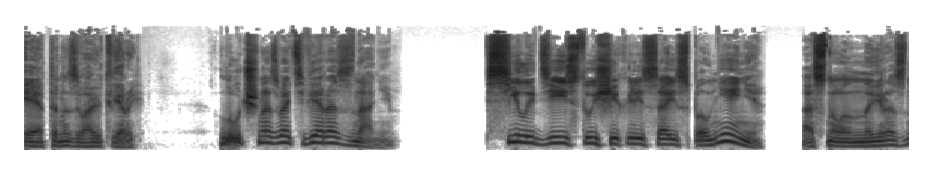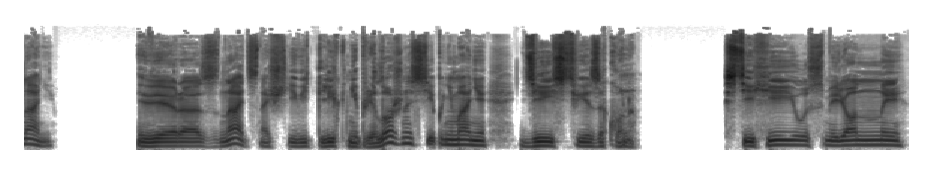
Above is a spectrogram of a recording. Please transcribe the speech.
Это называют верой. Лучше назвать верознанием. Силы действующие колеса исполнения основаны на верознании. Вера знать значит явить лик непреложности и понимания действия закона. Стихии усмиренные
